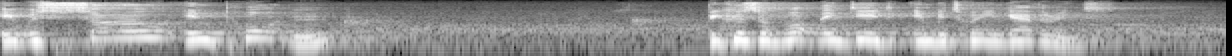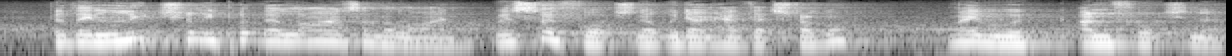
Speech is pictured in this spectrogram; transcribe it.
It was so important because of what they did in between gatherings. That they literally put their lives on the line. We're so fortunate we don't have that struggle. Maybe we're unfortunate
